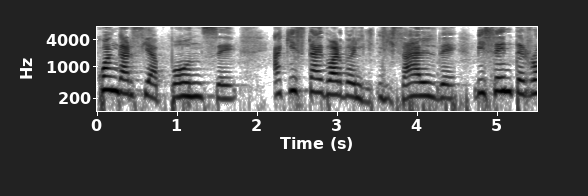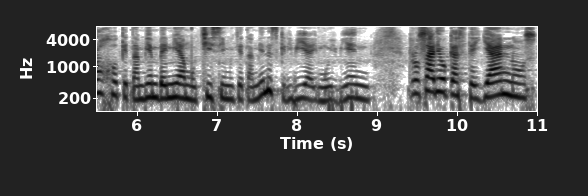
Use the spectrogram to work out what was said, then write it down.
Juan García Ponce, Aquí está Eduardo Elizalde, Vicente Rojo, que también venía muchísimo y que también escribía y muy bien, Rosario Castellanos,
